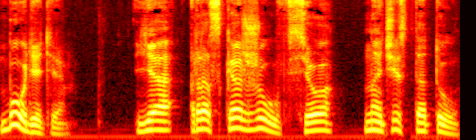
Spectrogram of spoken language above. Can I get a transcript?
Будете. Я расскажу все на чистоту.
